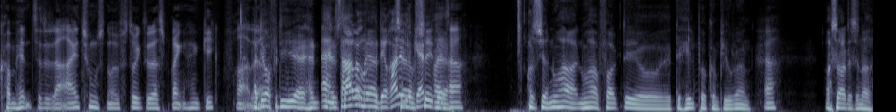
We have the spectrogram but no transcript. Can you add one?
kom hen til det der iTunes noget. Jeg forstod ikke det der spring, han gik fra der. Og det var fordi, at han, Ja, han starter med, og det er ret elegant, CD'er, faktisk. Ja. Og så siger nu har, nu har folk det jo øh, det hele på computeren. Ja. Og så er det sådan noget,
